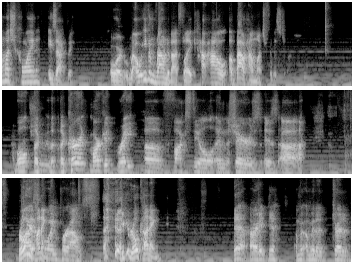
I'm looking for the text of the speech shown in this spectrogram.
much coin exactly or or even roundabouts like how, how about how much for this job Well, the, the the current market rate of Foxsteel in the shares is uh roll your cunning coin per ounce. you can roll cunning Yeah. All right. Yeah. I'm I'm gonna try to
